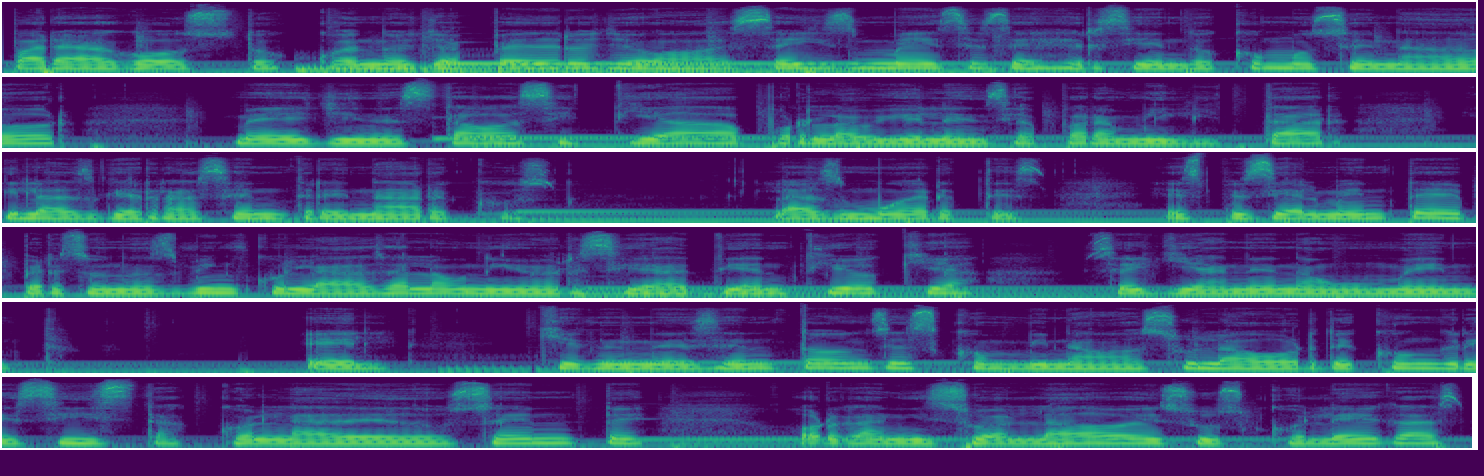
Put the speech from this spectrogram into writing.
Para agosto, cuando ya Pedro llevaba seis meses ejerciendo como senador, Medellín estaba sitiada por la violencia paramilitar y las guerras entre narcos. Las muertes, especialmente de personas vinculadas a la Universidad de Antioquia, seguían en aumento. Él, quien en ese entonces combinaba su labor de congresista con la de docente, organizó al lado de sus colegas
